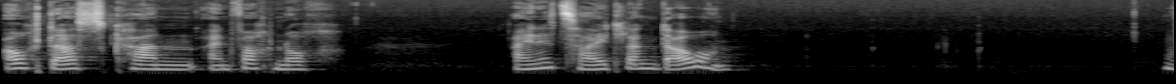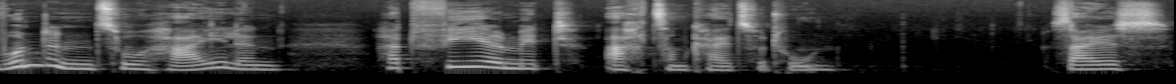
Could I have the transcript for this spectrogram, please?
Auch das kann einfach noch eine Zeit lang dauern. Wunden zu heilen hat viel mit Achtsamkeit zu tun, sei es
